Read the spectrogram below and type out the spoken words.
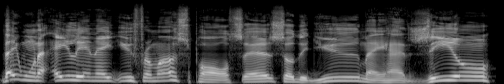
They want to alienate you from us, Paul says, so that you may have zeal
